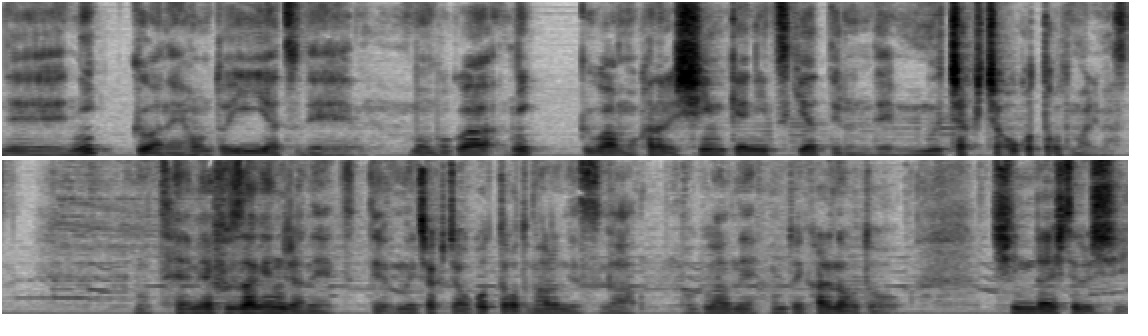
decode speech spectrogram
う。でニックはねほんといいやつでもう僕はニックはもうかなり真剣に付き合ってるんでむちゃくちゃ怒ったこともあります、もうてめえふざけんじゃねえって言ってめちゃくちゃ怒ったこともあるんですが僕はね本当に彼のことを信頼してるし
